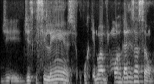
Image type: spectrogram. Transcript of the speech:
de diz que silêncio, porque não havia uma organização.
